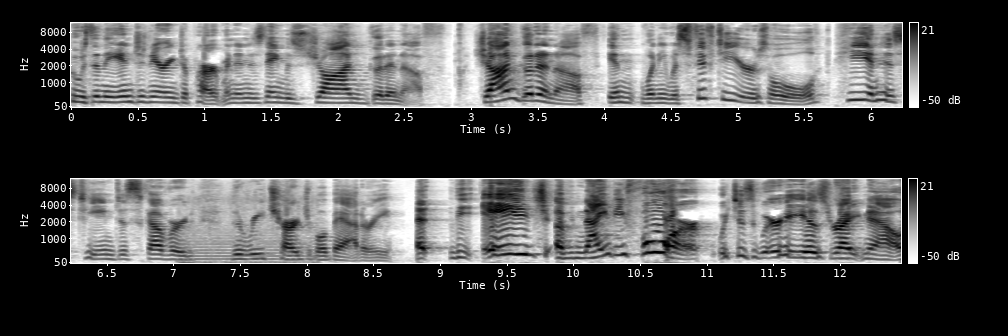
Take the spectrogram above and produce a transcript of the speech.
who was in the engineering department, and his name is John Goodenough. John Goodenough, in, when he was 50 years old, he and his team discovered the rechargeable battery. At the age of 94, which is where he is right now,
